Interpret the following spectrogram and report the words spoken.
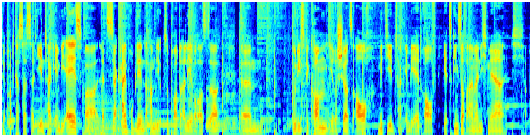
der Podcast heißt halt jeden Tag NBA. Es war letztes Jahr kein Problem. Da haben die Supporter alle ihre Oster. Ähm, Goodies bekommen, ihre Shirts auch, mit jeden Tag NBA drauf. Jetzt ging es auf einmal nicht mehr. Ich habe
